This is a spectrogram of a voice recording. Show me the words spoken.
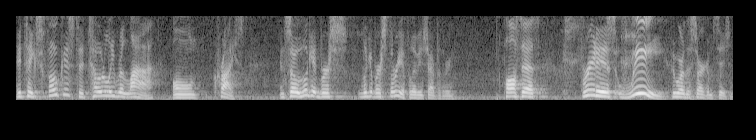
It takes focus to totally rely on Christ. And so look at verse, look at verse 3 of Philippians chapter 3. Paul says, For it is we who are the circumcision.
